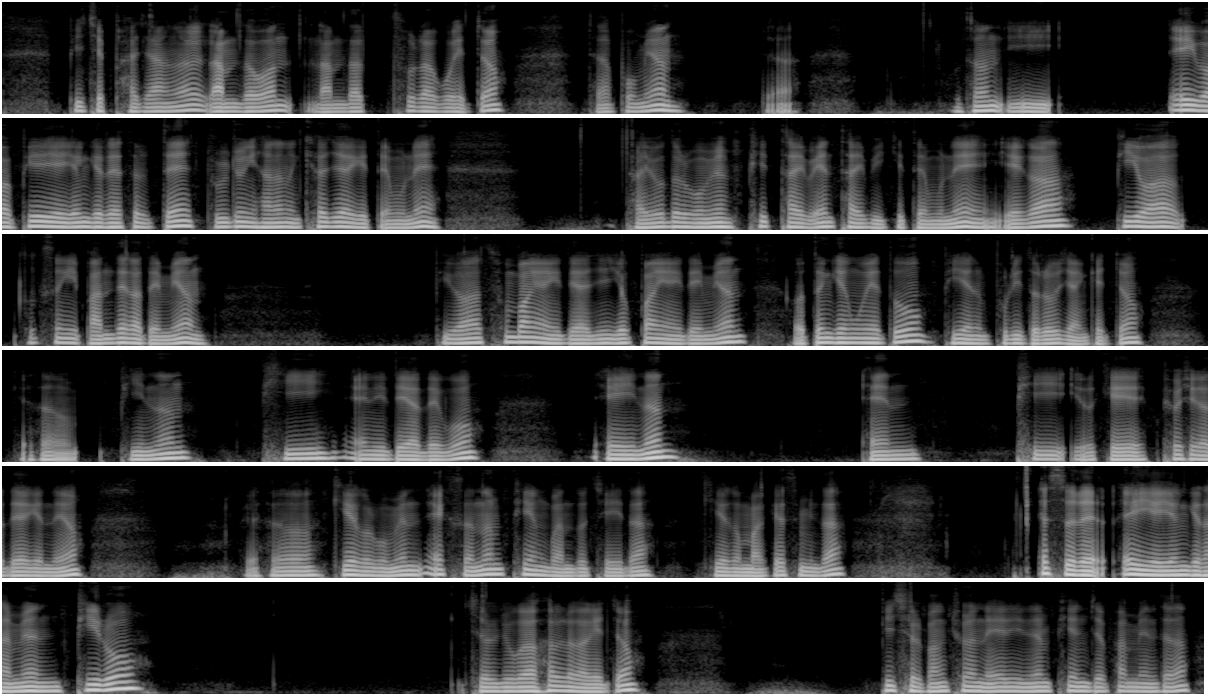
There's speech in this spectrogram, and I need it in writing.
빛의 파장을 람다1, 람다2라고 했죠. 자, 보면 자, 우선 이 A와 B에 연결했을 때 둘 중에 하나는 켜져야 하기 때문에 다이오드를 보면 P타입, N타입이 있기 때문에 얘가 B와 극성이 반대가 되면 B와 순방향이 돼야지 역방향이 되면 어떤 경우에도 B에는 불이 들어오지 않겠죠. 그래서 B는 PN이 돼야 되고 A는 NP 이렇게 표시가 돼야겠네요. 그래서 기억을 보면 X는 P형 반도체이다. 기억은 맞겠습니다. S를 A에 연결하면 B로 전류가 흘러가겠죠. 빛을 방출한 LED는 PN 접하면서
